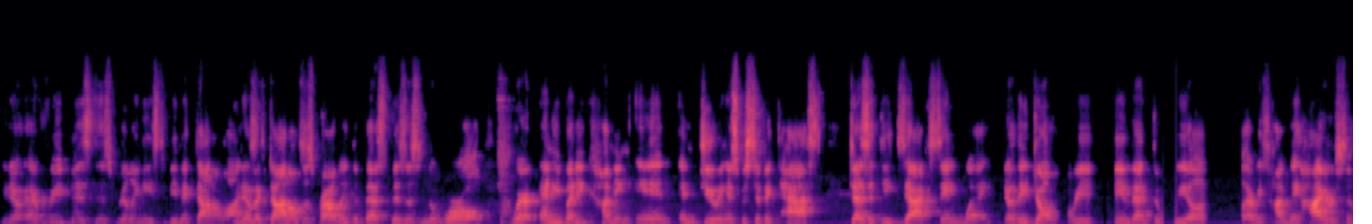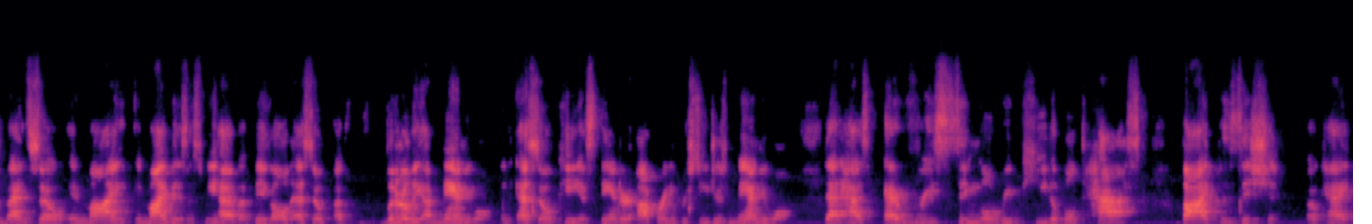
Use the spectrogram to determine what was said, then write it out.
You know, every business really needs to be McDonald's. You know, McDonald's is probably the best business in the world where anybody coming in and doing a specific task does it the exact same way. You know, they don't reinvent the wheel every time they hire somebody. And so in my in my business, we have a big old SOP, literally a manual, an SOP, a standard operating procedures manual that has every single repeatable task by position. Okay,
